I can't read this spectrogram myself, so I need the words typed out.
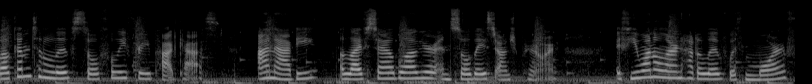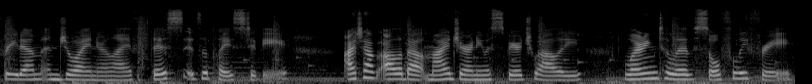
Welcome to the Live Soulfully Free podcast. I'm Abbey, a lifestyle blogger and soul based entrepreneur. If you want to learn how to live with more freedom and joy in your life, this is the place to be. I talk all about my journey with spirituality, learning to live soulfully free,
